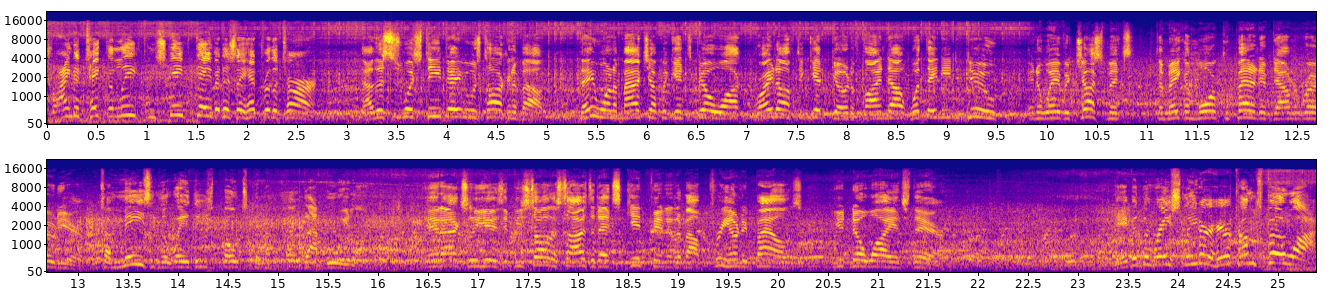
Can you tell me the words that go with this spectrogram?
trying to take the lead from Steve David as they head for the turn. Now, this is what Steve David was talking about. They want to match up against Villwock right off the get-go to find out what they need to do in a way of adjustments to make them more competitive down the road here. It's amazing the way these boats can hold that buoy line. It actually is. If you saw the size of that skid pin at about 300 pounds, you'd know why it's there. David, the race leader. Here comes Villwock.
